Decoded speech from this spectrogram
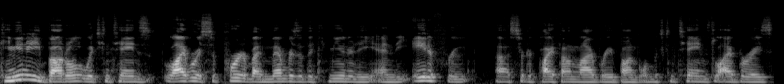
community bundle, which contains libraries supported by members of the community, and the Adafruit uh, CircuitPython library bundle, which contains libraries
